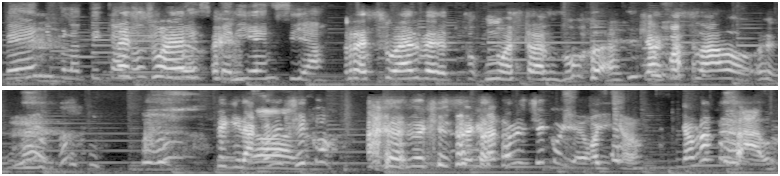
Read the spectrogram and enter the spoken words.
Ven y platícanos tu Resuelve. experiencia. Resuelve tu- nuestras dudas. ¿Qué ha pasado? ¿Seguirá con el chico? ¿Seguirá con el chico? Y, Oye, ¿qué habrá pasado?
